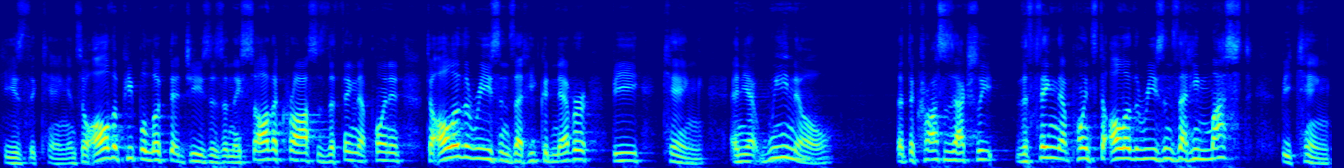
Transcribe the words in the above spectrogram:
he's the king. And so all the people looked at Jesus and they saw the cross as the thing that pointed to all of the reasons that he could never be king. And yet we know that the cross is actually the thing that points to all of the reasons that he must be king,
